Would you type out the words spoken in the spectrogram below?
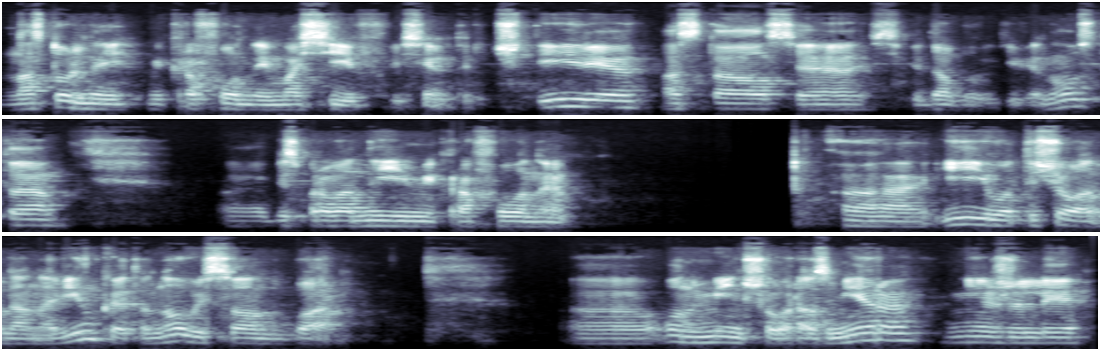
настольный микрофонный массив VCM34 остался, CPW90, а, беспроводные микрофоны. И вот еще одна новинка – это новый саундбар. Э, он меньшего размера, нежели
